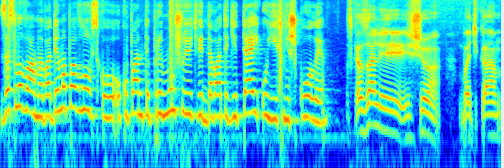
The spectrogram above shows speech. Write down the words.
За словами Вадима Павловського, окупанти примушують віддавати дітей у їхні школи. Сказали еще батькам,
